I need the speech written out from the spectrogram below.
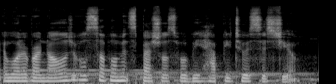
and one of our knowledgeable supplement specialists will be happy to assist you.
